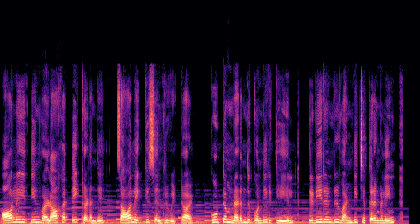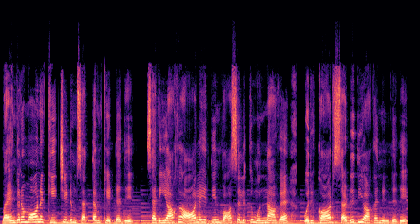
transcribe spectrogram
ஆலயத்தின் வளாகத்தை கடந்து சாலைக்கு சென்று விட்டாள். கூட்டம் நடந்து கொண்டிருக்கையில் திடீரென்று வண்டி சக்கரங்களின் பயங்கரமான கீச்சிடும் சத்தம் கேட்டது. சரியாக ஆலயத்தின் வாசலுக்கு முன்னாக ஒரு கார் சடுதியாக நின்றது.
